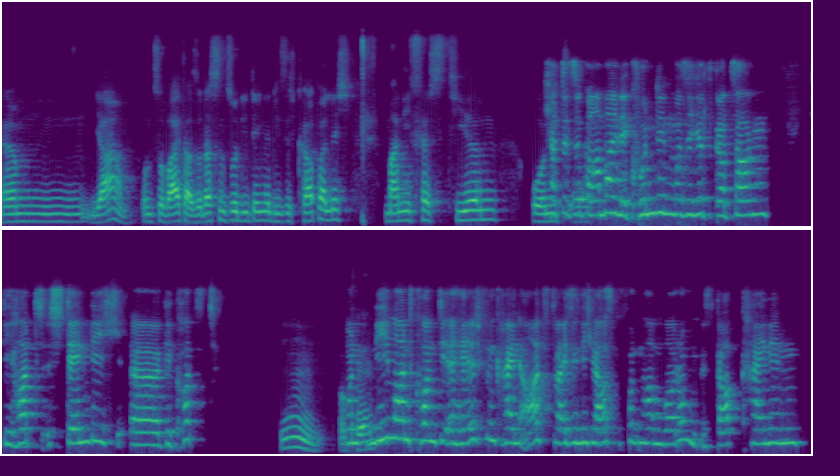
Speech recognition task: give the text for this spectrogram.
Ähm, ja, und so weiter. Also das sind so die Dinge, die sich körperlich manifestieren. Und, ich hatte sogar mal eine Kundin, muss ich jetzt gerade sagen, die hat ständig äh, gekotzt. Hm, okay. Und niemand konnte ihr helfen, kein Arzt, weil sie nicht herausgefunden haben, warum. Es gab keinen,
